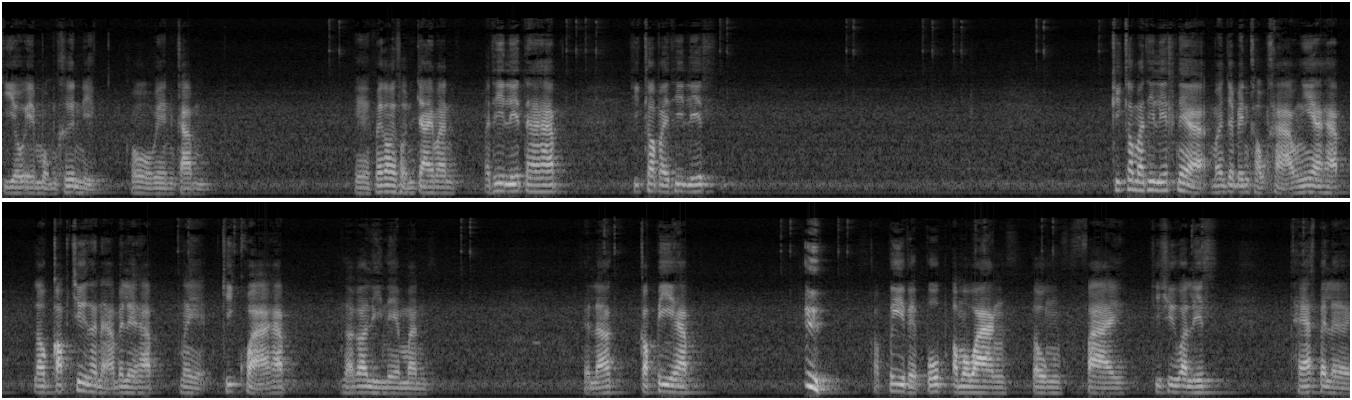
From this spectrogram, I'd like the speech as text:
GOM ผมขึ้นอีกโอ้เวรกรรมโอเคไม่ต้องสนใจมันมาที่ลิสต์นะครับ คลิกเข้าไปที่ลิสต์คลิกเข้ามาที่ลิสต์เนี่ย มันจะเป็นขาวๆเงี้ยครับ เราก๊อปชื่อสนามไปเลยครับ นี่คลิกขวาครับ แล้วก็รีเนมมัน เสร็จแล้ว Copy ครับอือ Copy ไปปุ๊บ เอามาวางตรงไฟล์ที่ชื่อว่า list test ไปเลย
